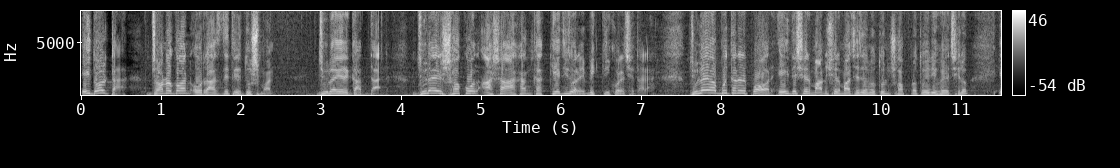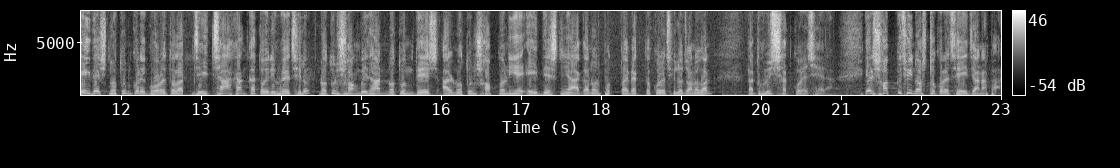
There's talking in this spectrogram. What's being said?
এই দলটা জনগণ ও রাজনীতির দুশ্মন। জুলাইয়ের গাদ্দার। জুলাইয়ের সকল আশা, আকাঙ্ক্ষা কেজি দরে বিক্রি করেছে তারা। জুলাই অভ্যুত্থানের পর এই দেশের মানুষের মাঝে যে নতুন স্বপ্ন তৈরি হয়েছিল, এই দেশ নতুন করে গড়ে তোলার যে ইচ্ছা, আকাঙ্ক্ষা তৈরি হয়েছিল, নতুন সংবিধান, নতুন দেশ আর নতুন স্বপ্ন নিয়ে এই দেশ নিয়ে আগানোর প্রত্যয় ব্যক্ত করেছিল জনগণ, তা ধূলিসাৎ করেছে এরা। এর সবকিছুই নষ্ট করেছে এই জানাপা।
